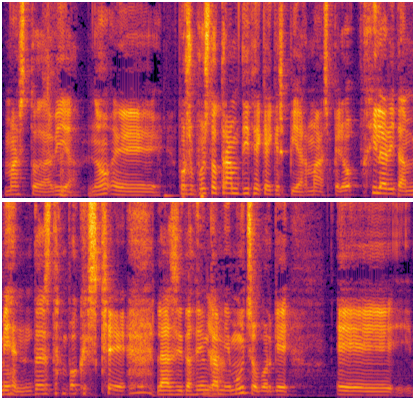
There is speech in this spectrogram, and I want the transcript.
más todavía, ¿no? Eh, por supuesto, Trump dice que hay que espiar más, pero Hillary también, entonces tampoco es que la situación cambie mucho, porque eh,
